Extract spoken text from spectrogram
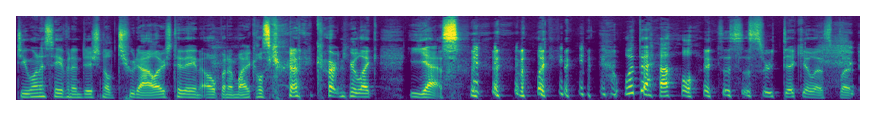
"Do you want to save an additional $2 today and open a Michael's credit card?" And you're like, "Yes." And I'm like, "What the hell? this is ridiculous." But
